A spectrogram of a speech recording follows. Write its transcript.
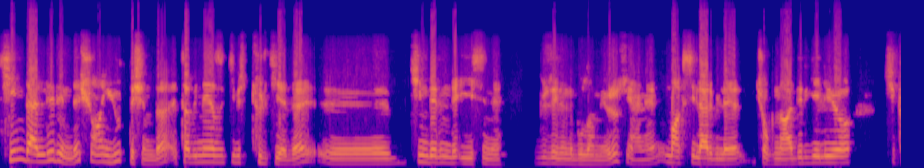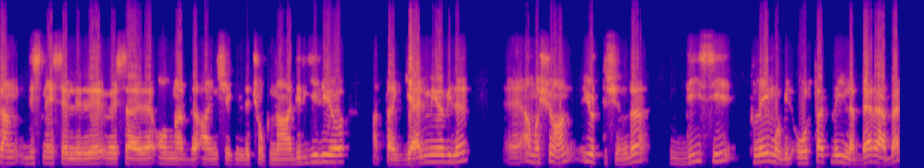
Kinder'lerin de şu an yurt dışında, e, tabii ne yazık ki biz Türkiye'de eee, Kinder'in de iyisini, güzelini bulamıyoruz. Yani Maxi'ler bile çok nadir geliyor. Çıkan Disney serileri vesaire onlar da aynı şekilde çok nadir geliyor. Hatta gelmiyor bile. Eee, ama şu an yurt dışında DC Playmobil ortaklığıyla beraber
